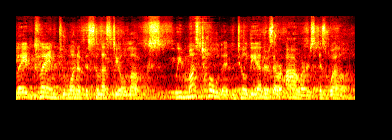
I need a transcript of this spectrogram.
Laid claim to one of the celestial locks. We must hold it until the others are ours as well.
